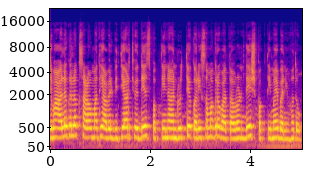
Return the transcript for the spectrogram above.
જેમાં અલગ અલગ શાળાઓમાંથી આવેલ વિદ્યાર્થીઓ દેશભક્તિના નૃત્ય કરી સમગ્ર વાતાવરણ દેશભક્તિમય બન્યું હતું.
